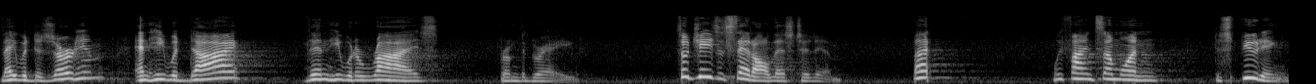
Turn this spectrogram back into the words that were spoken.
They would desert him, and he would die. Then he would arise from the grave. So Jesus said all this to them. But we find someone disputing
